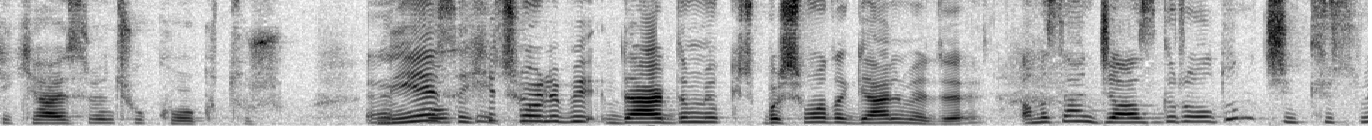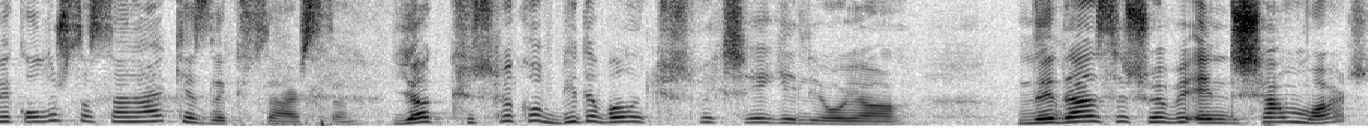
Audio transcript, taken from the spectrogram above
hikayesi beni çok korkutur. Evet, Niyeyse hiç öyle bir derdim yok. Hiç başıma da gelmedi. Ama sen cazgır olduğun için küsmek olursa sen herkesle küsersin. Ya küsmek o bir de bana küsmek şey geliyor ya. Nedense şöyle bir endişem var.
